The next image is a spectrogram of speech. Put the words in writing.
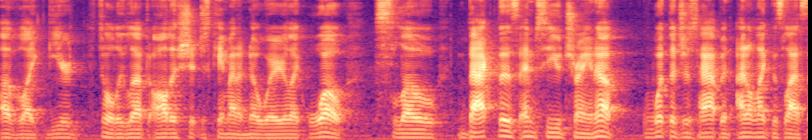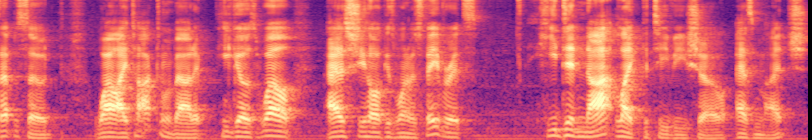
of like gear totally left. All this shit just came out of nowhere. You're like, whoa, slow, back this MCU train up. what that just happened. I don't like this last episode. While I talked to him about it, he goes, well, as She Hulk is one of his favorites, he did not like the TV show as much,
